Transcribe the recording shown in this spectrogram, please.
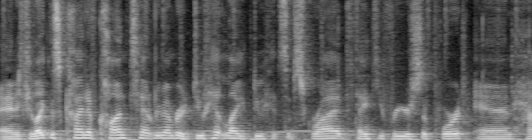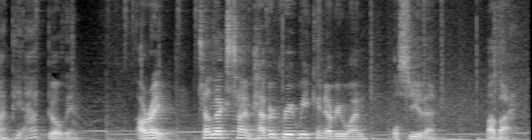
And if you like this kind of content, remember, do hit like, do hit subscribe. Thank you for your support and happy app building. All right, till next time, have a great weekend, everyone. We'll see you then. Bye bye.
